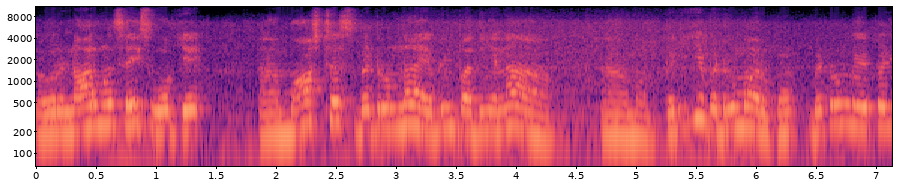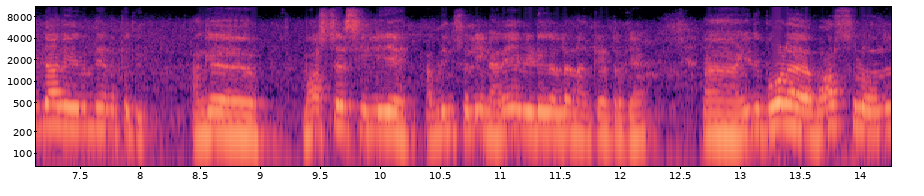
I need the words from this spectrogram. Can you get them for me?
ஒரு நார்மல் சைஸ் ஓகே. மாஸ்டர்ஸ் பெட்ரூம்னால் எப்படின்னு பார்த்தீங்கன்னா ஆமாம் பெரிய பெட்ரூமாக இருக்கும். பெட்ரூம் பெரிதாக இருந்து இடத்துக்கு அங்கே மாஸ்டர்ஸ் இல்லையே அப்படின்னு சொல்லி நிறைய வீடுகளில் நான் கேட்டிருக்கேன். இது போல் வாஸ்துல வந்து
